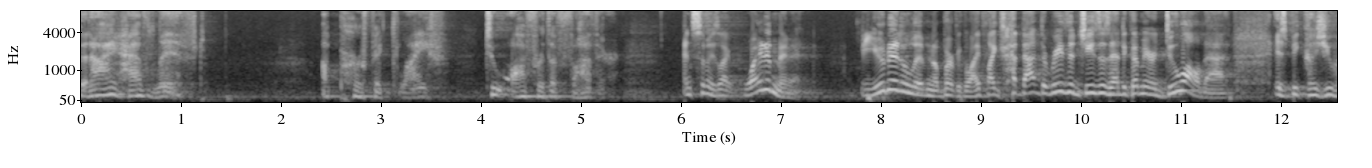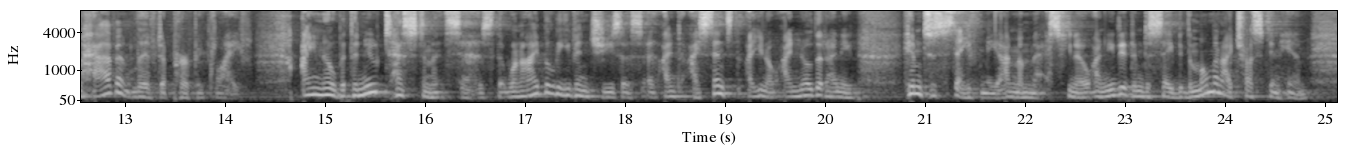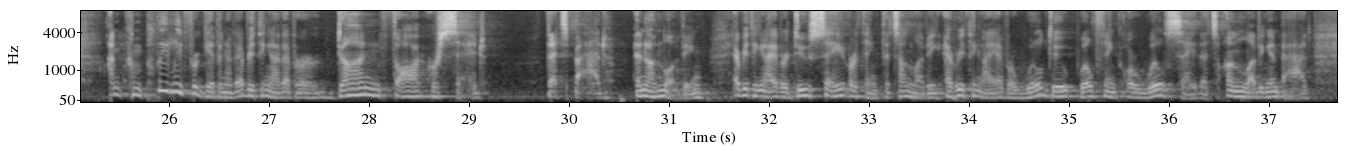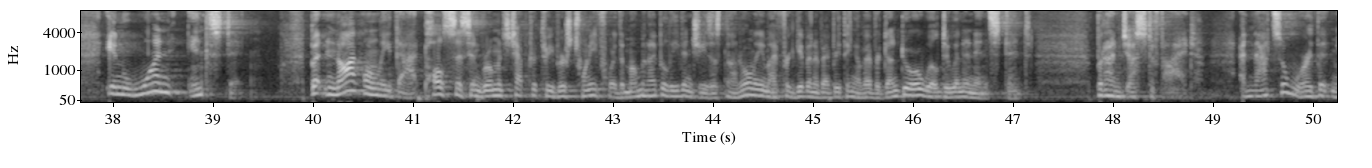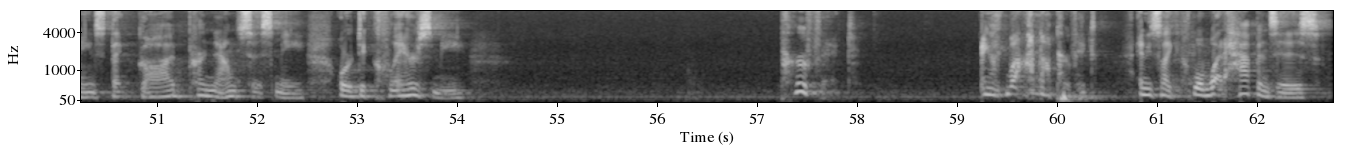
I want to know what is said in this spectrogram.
that I have lived a perfect life to offer the Father. And somebody's like, wait a minute. You didn't live no perfect life. Like that, that, the reason Jesus had to come here and do all that is because you haven't lived a perfect life. I know, but the New Testament says that when I believe in Jesus, I, I sense, you know, I know that I need him to save me. I'm a mess, you know, I needed him to save me. The moment I trust in him, I'm completely forgiven of everything I've ever done, thought, or said that's bad and unloving, everything I ever do, say, or think that's unloving, everything I ever will do, will think, or will say that's unloving and bad, in one instant. But not only that, Paul says in Romans chapter 3, verse 24, the moment I believe in Jesus, not only am I forgiven of everything I've ever done, do, or will do in an instant, but I'm justified. And that's a word that means that God pronounces me or declares me perfect. And like, well, I'm not perfect. And he's like, well, what happens is,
